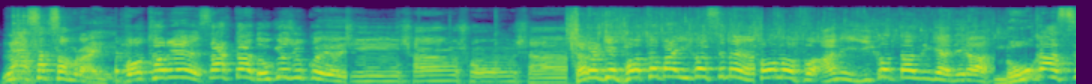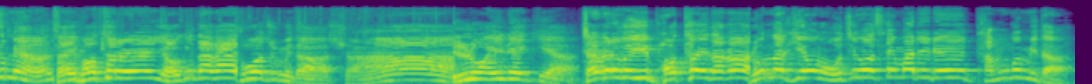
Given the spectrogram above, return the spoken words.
라삭 사무라이. 버터를 싹 다 녹여줄 거예요. 싱샹숑샹. 자 이렇게 버터 다 익었으면 turn off. 아니 익었다는 게 아니라 녹았으면 자 이 버터를 여기다가 부어줍니다. 샤. 일로와 이 래끼야. 자 그리고 이 버터에다가 론나 귀여운 오징어 세마리를 담굽니다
